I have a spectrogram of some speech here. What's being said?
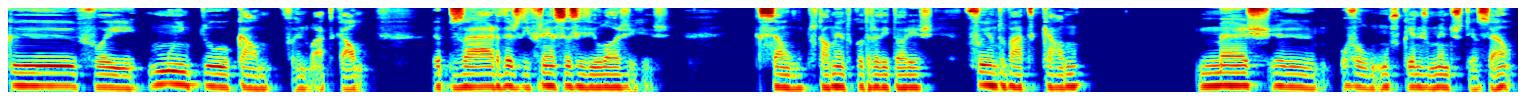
que foi muito calmo. Foi um debate calmo, apesar das diferenças ideológicas que são totalmente contraditórias. Foi um debate calmo, mas uh, houve uns pequenos momentos de tensão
